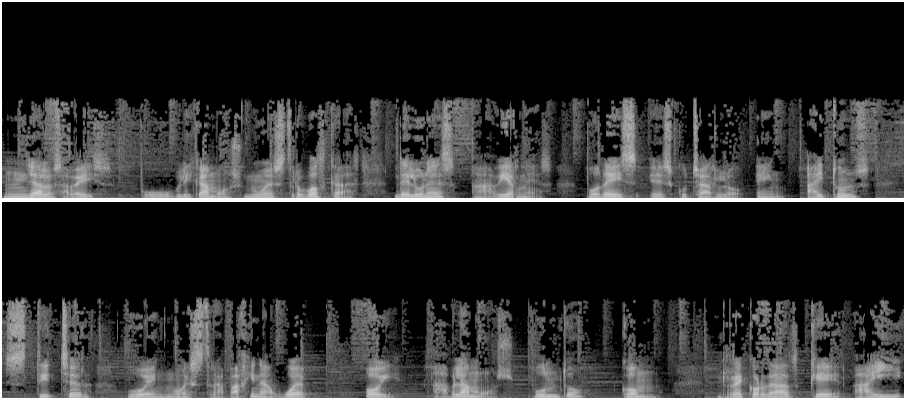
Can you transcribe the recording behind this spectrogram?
Ya lo sabéis, publicamos nuestro podcast de lunes a viernes podéis escucharlo en iTunes, Stitcher o en nuestra página web hoyhablamos.com. Recordad que ahí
